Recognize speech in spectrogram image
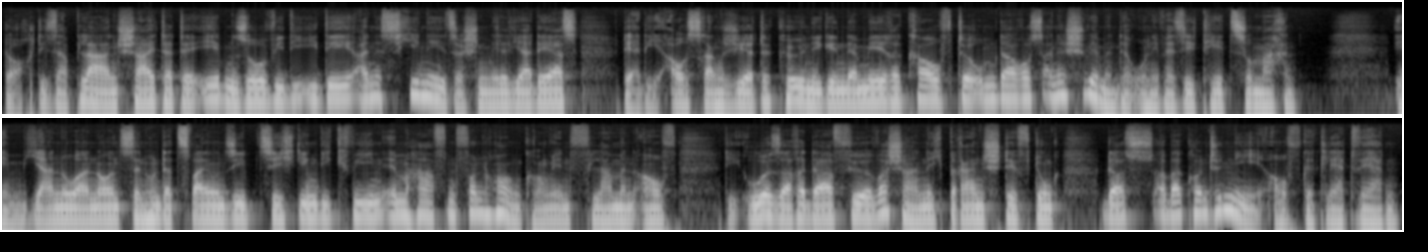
doch dieser Plan scheiterte ebenso wie die Idee eines chinesischen Milliardärs, der die ausrangierte Königin der Meere kaufte, um daraus eine schwimmende Universität zu machen. Im Januar 1972 ging die Queen im Hafen von Hongkong in Flammen auf, die Ursache dafür wahrscheinlich Brandstiftung, das aber konnte nie aufgeklärt werden.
